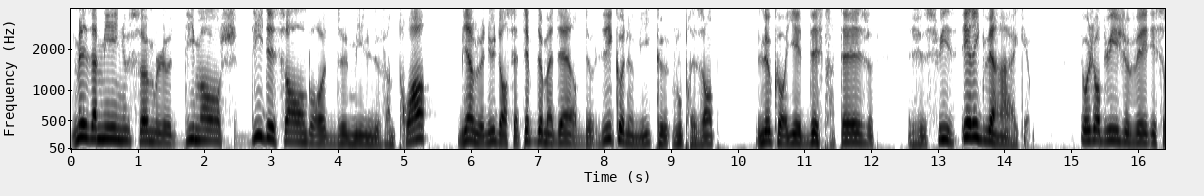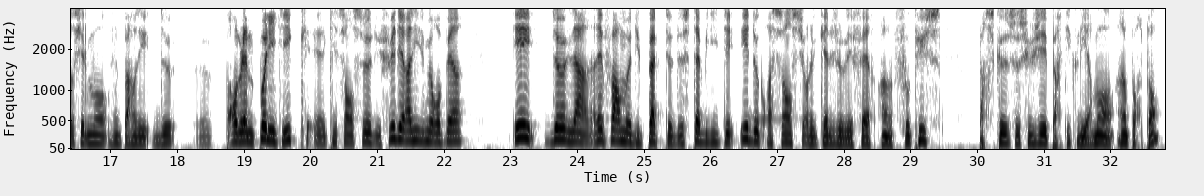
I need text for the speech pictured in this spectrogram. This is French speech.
Mes amis, nous sommes le dimanche 10 décembre 2023. Bienvenue dans cet hebdomadaire de l'économie que vous présente le courrier des stratèges. Je suis Éric Verhaeg. Aujourd'hui, je vais essentiellement vous parler de euh, problèmes politiques euh, qui sont ceux du fédéralisme européen et de la réforme du pacte de stabilité et de croissance sur lequel je vais faire un focus parce que ce sujet est particulièrement important.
